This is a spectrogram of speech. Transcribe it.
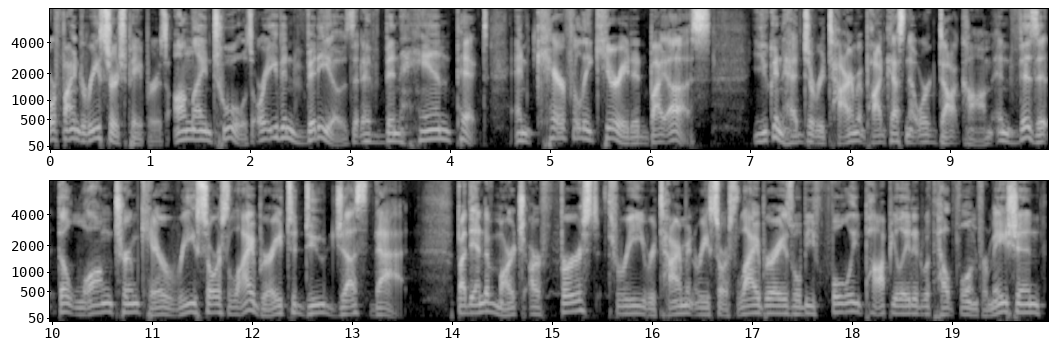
Or find research papers, online tools, or even videos that have been handpicked and carefully curated by us? You can head to retirementpodcastnetwork.com and visit the long term care resource library to do just that. By the end of March, our first three retirement resource libraries will be fully populated with helpful information,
